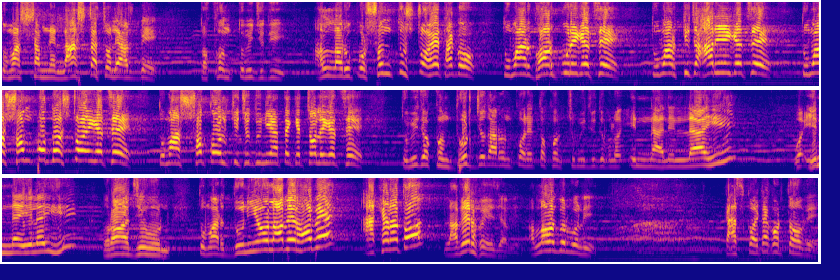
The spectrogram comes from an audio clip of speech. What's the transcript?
তোমার সামনে লাশটা চলে আসবে, তখন তুমি যদি আল্লাহর উপর সন্তুষ্ট হয়ে থাকো, তোমার ঘর পুড়ে গেছে, তোমার কিছু হারিয়ে গেছে, তোমার সম্পদ নষ্ট হয়ে গেছে, তোমার সকল কিছু দুনিয়া থেকে চলে গেছে, তুমি যখন ধৈর্য ধারণ করে, তখন তুমি যদি বলো, ইন্না লিল্লাহি ও ইন্না ইলাইহি রাজিউন তোমার দুনিয়াও লাভের হবে আখেরা তো লাভের হয়ে যাবে। আল্লাহ আকবর বলি। কাজ কয়টা করতে হবে?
